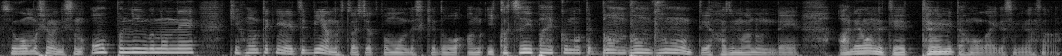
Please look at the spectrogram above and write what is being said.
すごい面白いんで、そのオープニングのね、基本的にレズビアンの人たちだと思うんですけど、あの、いかついバイク乗ってブンブンブンって始まるんで、あれはね、絶対見た方がいいです、皆さん。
